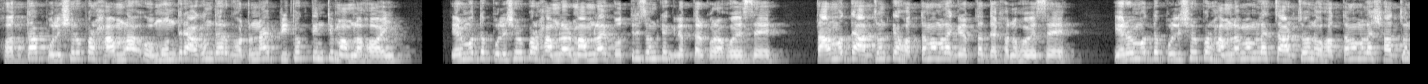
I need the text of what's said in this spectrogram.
হত্যা, পুলিশের উপর হামলা ও মন্দিরে আগুন দেওয়ার ঘটনায় পৃথক তিনটি মামলা হয়। এর মধ্যে পুলিশের উপর হামলার মামলায় বত্রিশ জনকে গ্রেপ্তার করা হয়েছে। তার মধ্যে আটজনকে হত্যা মামলায় গ্রেপ্তার দেখানো হয়েছে। এর মধ্যে পুলিশের উপর হামলা মামলায় চারজন ও হত্যা মামলায় সাতজন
